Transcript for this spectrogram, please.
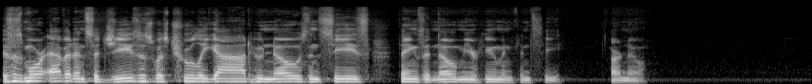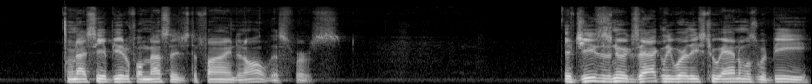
This is more evidence that Jesus was truly God who knows and sees things that no mere human can see or know. And I see a beautiful message to find in all this verse. If Jesus knew exactly where these two animals would be,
